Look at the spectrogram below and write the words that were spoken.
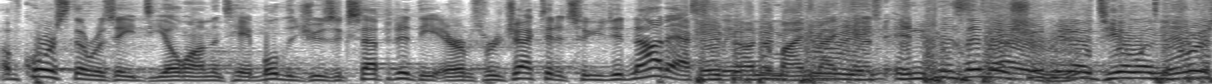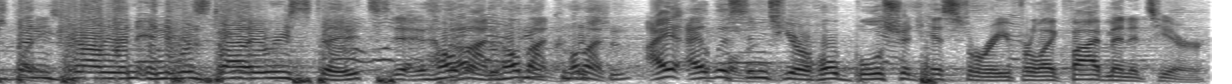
Of course, there was a deal on the table. The Jews accepted it. The Arabs rejected it. So you did not actually David undermine my case. in his Claim there should be no deal in the David. Ben-Gurion in his diary states. Hold on, hold on, hold on. I, I listened to your whole bullshit history for like five minutes here,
